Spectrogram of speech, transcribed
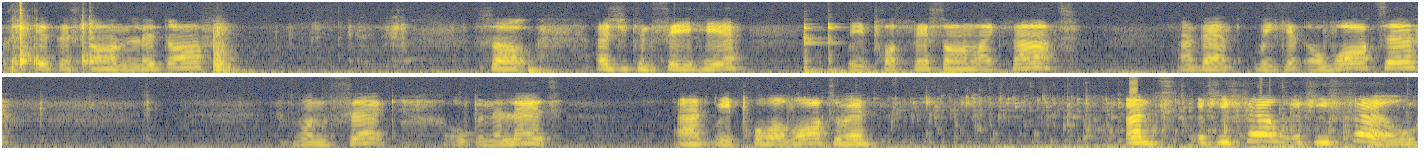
Let's get this darn lid off. So as you can see here we put this on like that and then we get our water one sec open the lid and we pour our water in and if you fill if you fill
